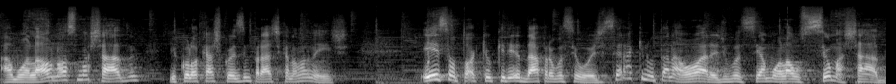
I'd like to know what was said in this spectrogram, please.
amolar o nosso machado e colocar as coisas em prática novamente. Esse é o toque que eu queria dar para você hoje. Será que não está na hora de você amolar o seu machado?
